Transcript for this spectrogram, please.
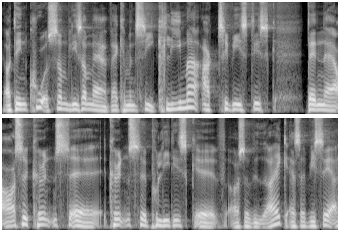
Og det er en kurs, som ligesom er, hvad kan man sige, klimaaktivistisk, den er også køns, øh, kønspolitisk øh, og så videre. Ikke? Altså, vi ser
